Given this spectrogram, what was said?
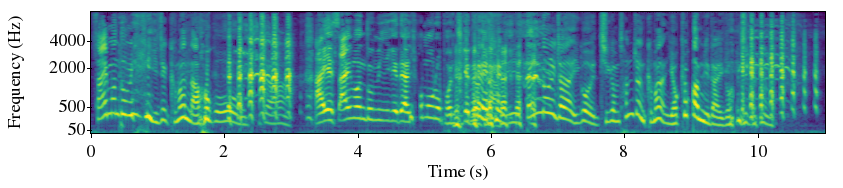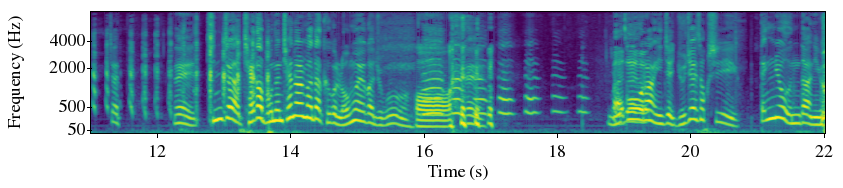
사이먼 도미닉 이제 그만 나오고 진짜 아예 사이먼 도미닉에 대한 혐오로 번지게 네, 되었다. 이 땡놀자 이거 지금 선전 그만 역효과입니다 이거 지금. 진짜 네 진짜 제가 보는 채널마다 그걸 너무 해가지고 어, 네. 맞아요. 요거랑 이제 유재석 씨 땡료 은단 이거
